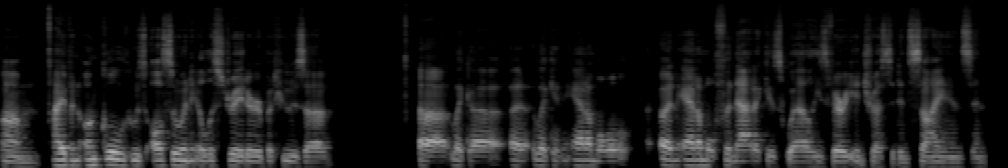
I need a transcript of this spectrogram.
Um, I have an uncle who's also an illustrator, but who's a uh, like a, a, like an animal an animal fanatic as well. He's very interested in science, and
